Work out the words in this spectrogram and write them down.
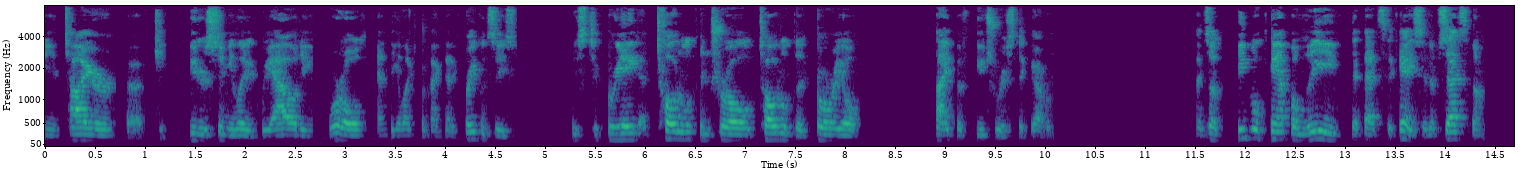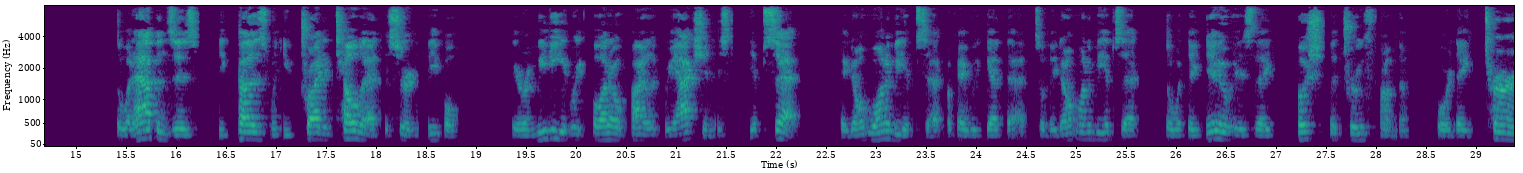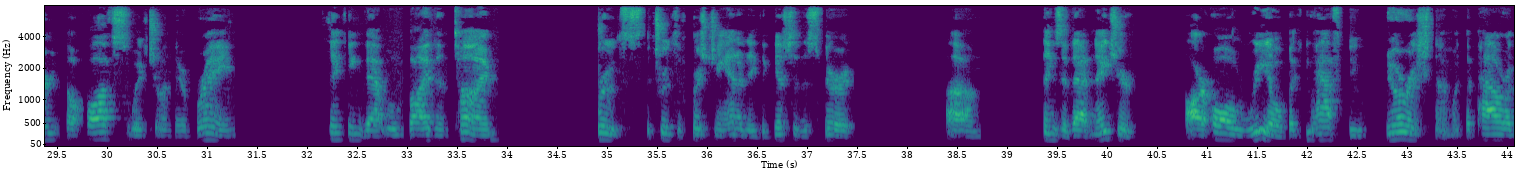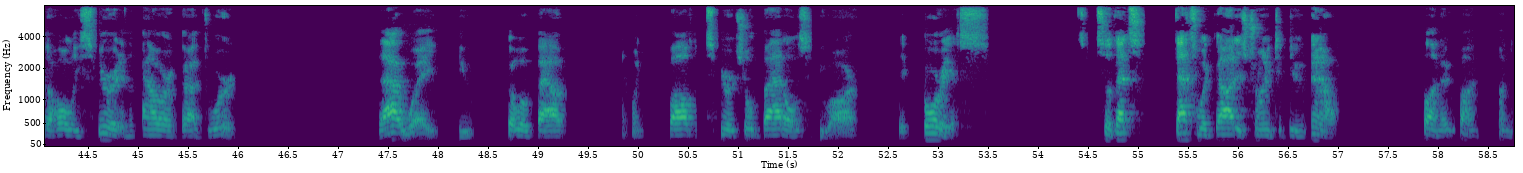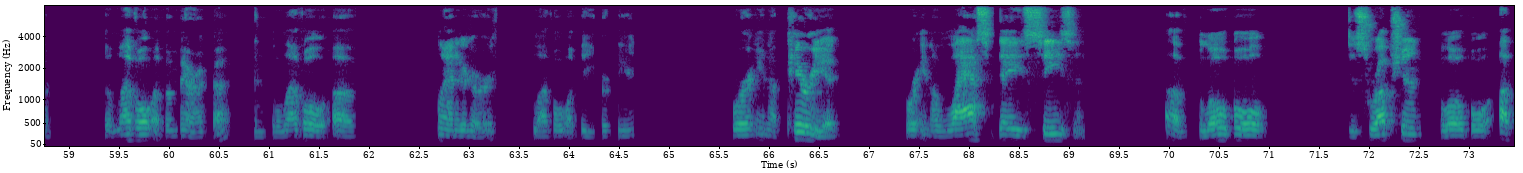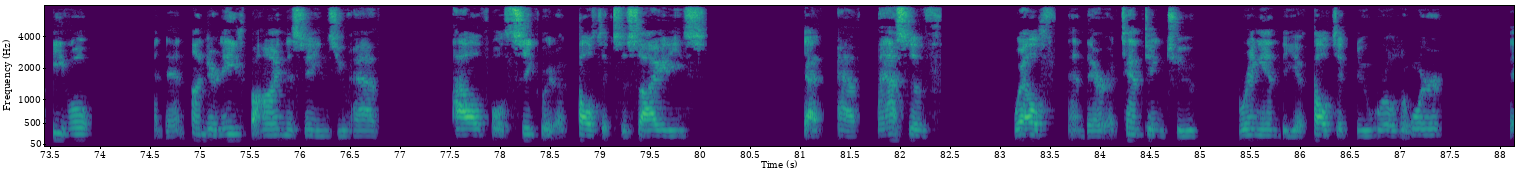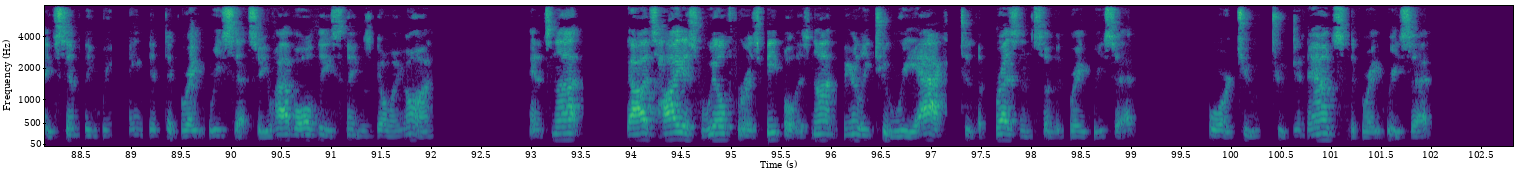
the entire uh, computer simulated reality world and the electromagnetic frequencies is to create a total control, total dictatorial type of futuristic government. And so people can't believe that that's the case. It upsets them. So what happens is because when you try to tell that to certain people, their immediate autopilot reaction is to be upset. They don't want to be upset. Okay, we get that. So they don't want to be upset. So what they do is they push the truth from them or they turn the off switch on their brain, thinking that will buy them time. Truths, the truth of Christianity, the gifts of the Spirit, um, things of that nature are all real, but you have to nourish them with the power of the Holy Spirit and the power of God's Word. That way, you go about, when you're involved in spiritual battles, you are victorious. So that's that's what God is trying to do now on, a, on, on the, the level of America and the level of planet Earth, level of the European. We're in a period, we're in a last days season of global disruption, global upheaval, and then underneath, behind the scenes, you have powerful secret occultic societies that have massive wealth and they're attempting to bring in the occultic New World Order. They've simply renamed it the Great Reset. So you have all these things going on. And it's not God's highest will for his people is not merely to react to the presence of the Great Reset or to, to denounce the Great Reset,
